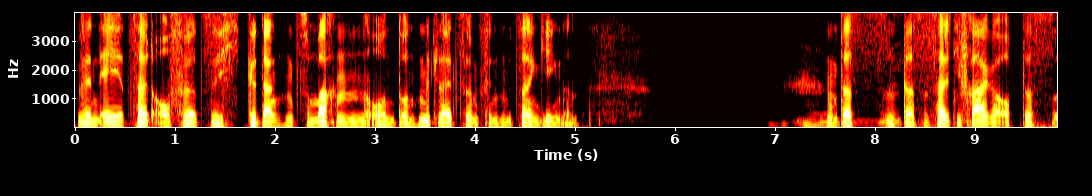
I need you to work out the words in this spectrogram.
wenn er jetzt halt aufhört, sich Gedanken zu machen und, und Mitleid zu empfinden mit seinen Gegnern. Und das, das ist halt die Frage, ob das,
